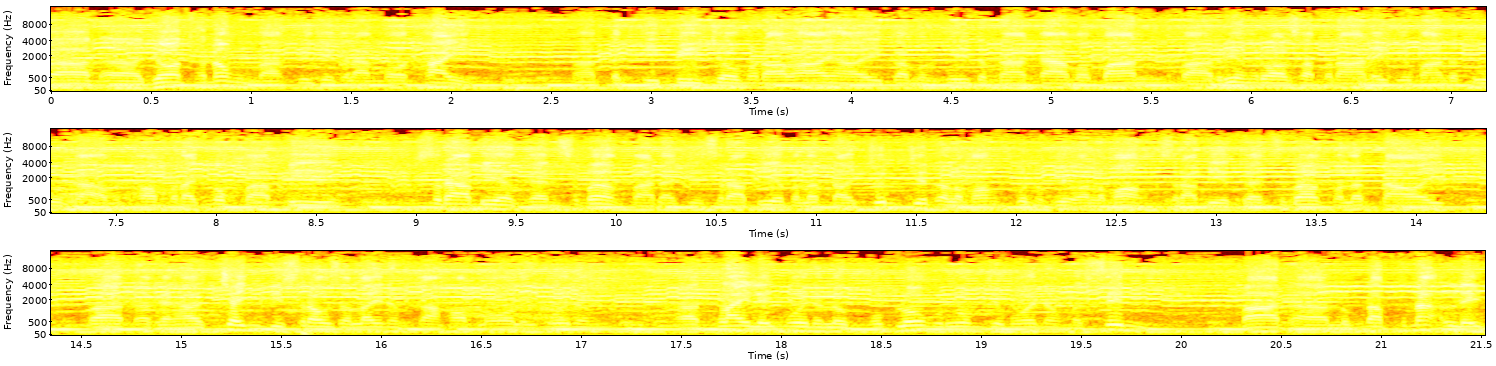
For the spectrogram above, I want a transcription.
បាទយតថានងបាទគឺជាកីឡាករថៃ បាទទឹកទី2ចូលមកដល់ហើយហើយកម្មវិធីដំណើរការមកបានបាទរៀងរាល់សប្តាហ៍នេះគឺបានទទួលការឧបត្ថម្ភផ្ដាច់មុខបាទពីស្រាបៀកែនស្បឺកបាទដែលជាស្រាបៀផលិតដោយជនជាតិអល្លឺម៉ង់គុណភាពអល្លឺម៉ង់ស្រាបៀកែនស្បឺកផលិតដោយបាទគេហៅចេញពីស្រូវសាលីនិងការហប់ល្អលេខ1និងថ្លៃលេខ1នៅលើពិភពលោករួមជាមួយនឹងម៉ាស៊ីនបាទលំដាប់ថ្នាក់លេខ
